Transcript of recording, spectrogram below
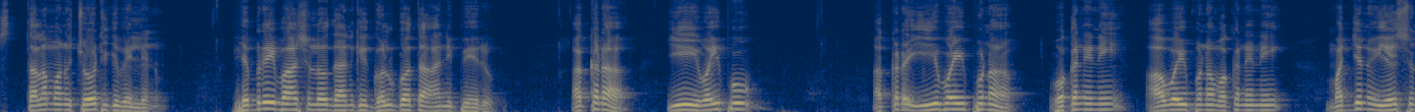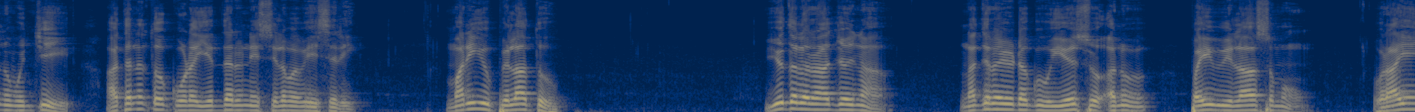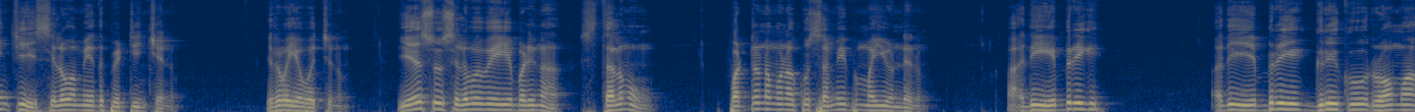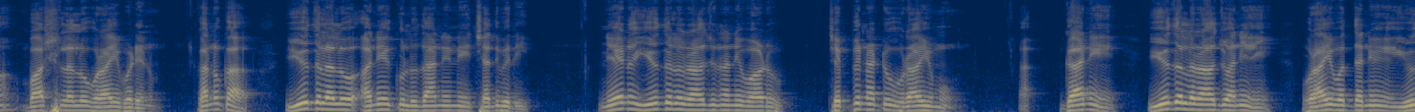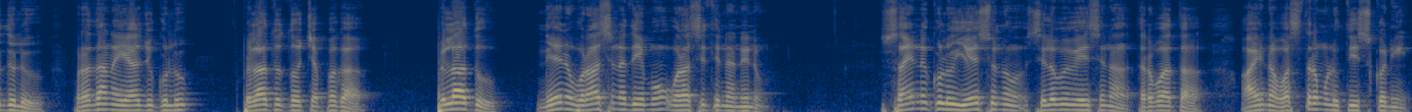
స్థలమును చోటికి వెళ్ళాను. హెబ్రీ భాషలో దానికి గొల్గోత అని పేరు. అక్కడ ఈ వైపు అక్కడ ఈ వైపున ఒకనిని ఆ వైపున ఒకనిని మధ్యను యేసును ఉంచి అతనితో కూడా ఇద్దరిని శిలవ వేసిరి. మరియు పిలాతు యూదుల రాజు అయిన నజరేయుడగు యేసు అను పై విలాసము వ్రాయించి శిలవ మీద పెట్టించాను. ఇరవై వచనం. యేసు శిలవ వేయబడిన స్థలము పట్టణమునకు సమీపమై ఉండెను. అది ఎబ్రిగి అది ఎబ్రి గ్రీకు రోమా భాషలలో వ్రాయబడెను. కనుక యూదులలో అనేకులు దానిని చదివిరి. నేను యూదుల రాజునని వాడు చెప్పినట్టు వ్రాయుము. కానీ యూదుల రాజు అని వ్రాయవద్దని యూదులు ప్రధాన యాజకులు పిలాతుతో చెప్పగా పిలాతు నేను వ్రాసినదేమో వ్రాసి నేను సైనికులు యేసును సిలువ వేసిన తర్వాత ఆయన వస్త్రములు తీసుకొని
